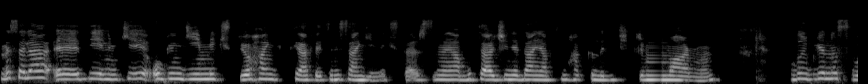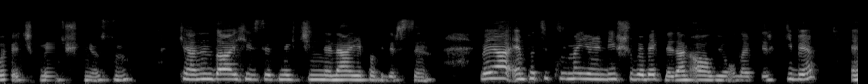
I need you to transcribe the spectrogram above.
Mesela e, diyelim ki o gün giyinmek istiyor. Hangi kıyafetini sen giymek istersin? Veya bu tercihi neden yaptığın hakkında bir fikrin var mı? Bu duyguyla nasıl başa çıkmayı düşünüyorsun? Kendini daha iyi hissetmek için neler yapabilirsin? Veya empati kurma yönelik şu bebek neden ağlıyor olabilir gibi. E,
